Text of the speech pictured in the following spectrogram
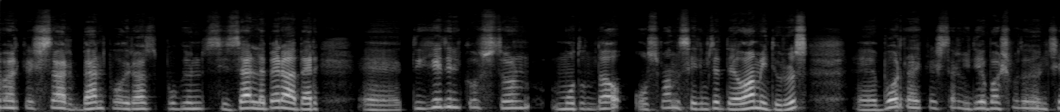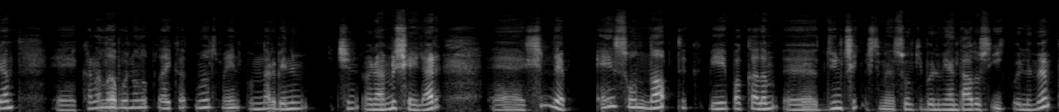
Merhaba arkadaşlar, ben Poyraz. Bugün sizlerle beraber e, The Gathering of Storm modunda Osmanlı serimize devam ediyoruz. E, bu arada arkadaşlar videoya başlamadan önce e, kanala abone olup like atmayı unutmayın. Bunlar benim için önemli şeyler. E, şimdi en son ne yaptık bir bakalım. E, dün çekmiştim en sonki bölüm yani daha doğrusu ilk bölümü.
